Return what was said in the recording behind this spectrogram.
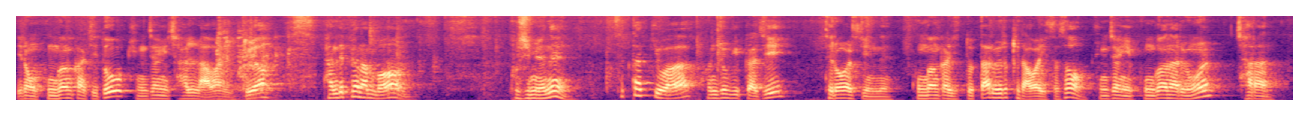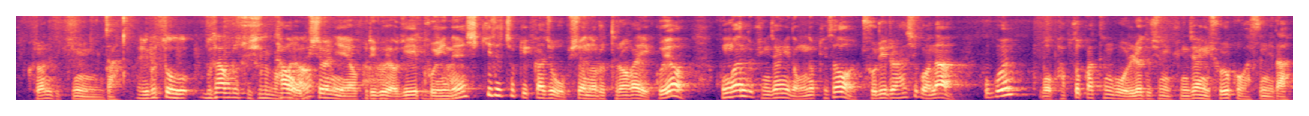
이런 공간까지도 굉장히 잘 나와 있고요. 반대편 한번 보시면은 세탁기와 건조기까지 들어갈 수 있는 공간까지 또 따로 이렇게 나와 있어서 굉장히 공간 활용을 잘한 그런 느낌입니다. 이것도 무상으로 주시는 다 건가요? 옵션이에요. 그리고 여기 보이는 식기세척기까지 옵션으로 들어가 있고요. 공간도 굉장히 넉넉해서 조리를 하시거나 혹은 뭐 밥솥 같은 거 올려두시면 굉장히 좋을 것 같습니다.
